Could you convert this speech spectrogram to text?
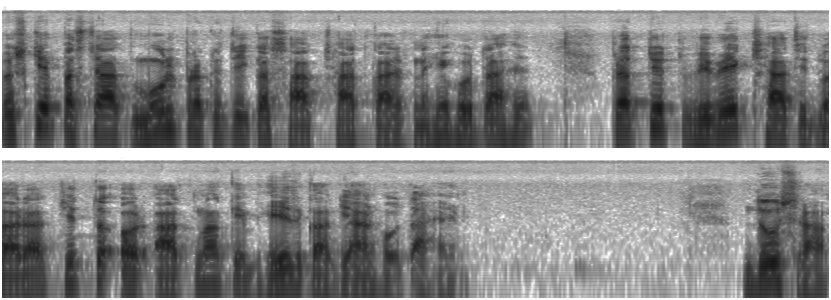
उसके पश्चात मूल प्रकृति का साक्षात्कार नहीं होता है। प्रत्युत विवेक ख्याति द्वारा चित्त और आत्मा के भेद का ज्ञान होता है। दूसरा,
